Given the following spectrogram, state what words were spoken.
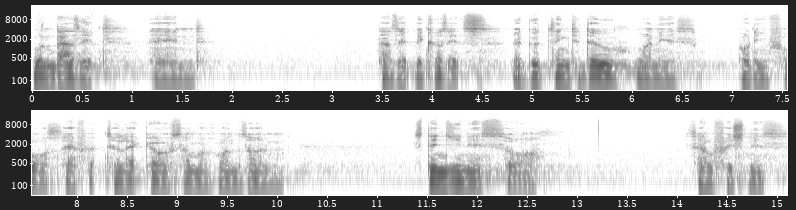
one does it and does it because it's a good thing to do. One is putting forth effort to let go of some of one's own stinginess or selfishness.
